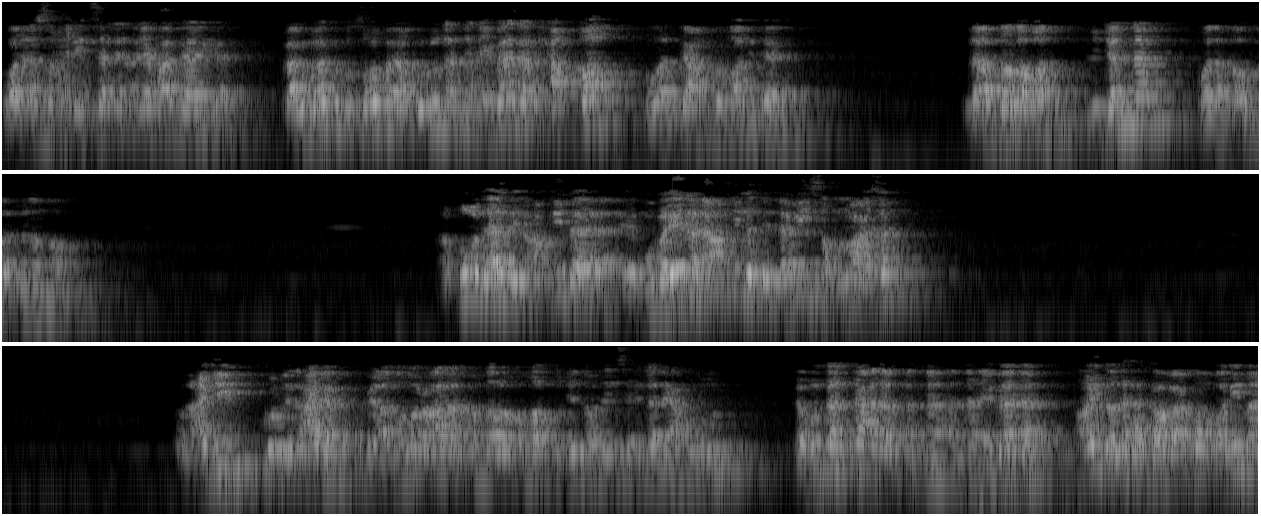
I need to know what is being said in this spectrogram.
ولا يصح الإنسان أن يفعل ذلك. بل غلاة المتصوفة يقولون أن العبادة الحقة هو أن تعبد الله لذلك لا طلبا لجنة ولا خوفا من النار. أقول هذه العقيدة مبينة لعقيدة النبي صلى الله عليه وسلم. والعجيب كل العجب بأن الله تعالى لما قال وما خلقت الجن والإنس إلا ليعبدون. لابد أن تعلم أن أن العبادة أيضا لها ثواب عقاب ولما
